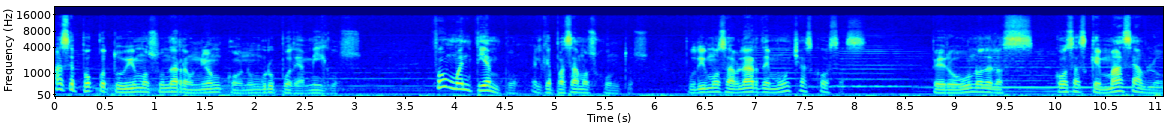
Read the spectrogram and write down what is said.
Hace poco tuvimos una reunión con un grupo de amigos. Fue un buen tiempo el que pasamos juntos. Pudimos hablar de muchas cosas, pero una de las cosas que más se habló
